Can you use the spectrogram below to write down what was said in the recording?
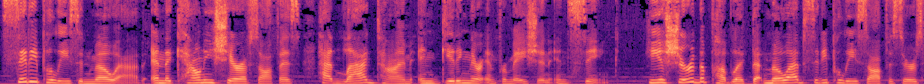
city police in Moab and the county sheriff's office had lag time in getting their information in sync. He assured the public that Moab City police officers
